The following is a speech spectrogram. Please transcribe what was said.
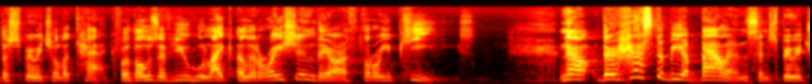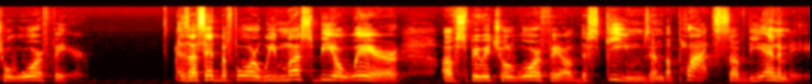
the spiritual attack. For those of you who like alliteration, there are three P's. Now, there has to be a balance in spiritual warfare. As I said before, we must be aware of spiritual warfare, of the schemes and the plots of the enemy.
